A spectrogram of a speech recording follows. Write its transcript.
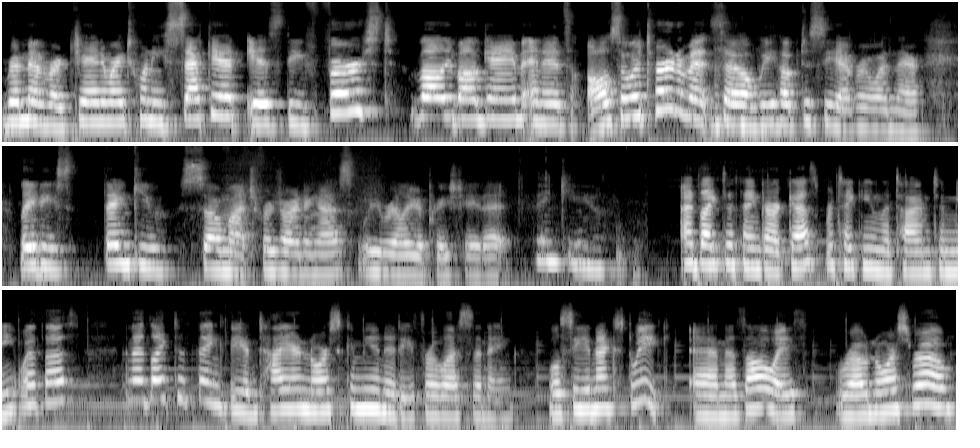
remember January 22nd is the first volleyball game, and it's also a tournament. So we hope to see everyone there. Ladies, thank you so much for joining us. We really appreciate it. Thank you. I'd like to thank our guests for taking the time to meet with us, and I'd like to thank the entire Norse community for listening. We'll see you next week, and as always, row Norse row.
